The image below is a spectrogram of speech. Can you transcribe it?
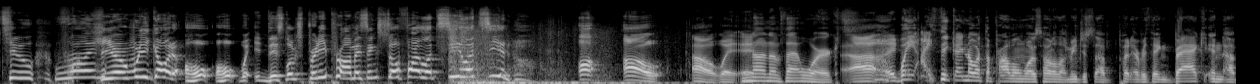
two, one. Here we go. And oh, oh, wait, this looks pretty promising so far. Let's see, let's see. And oh, oh, oh, wait. it- None of that worked. uh, it- Wait, I think I know what the problem was. Hold on, let me just uh, put everything back, and uh,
